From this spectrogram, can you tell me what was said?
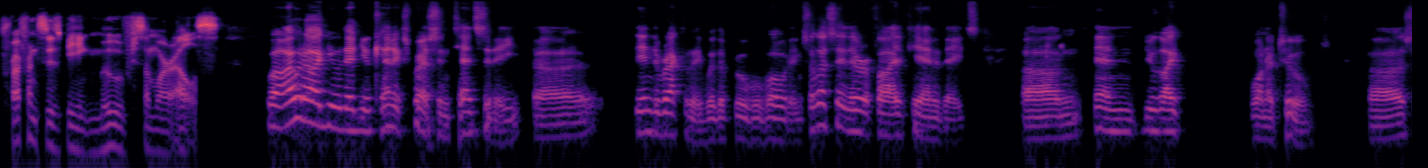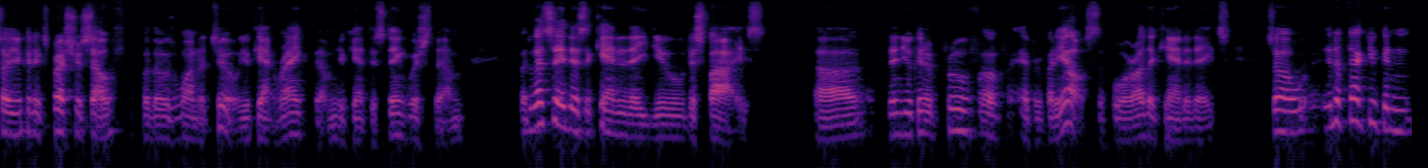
preferences being moved somewhere else? Well, I would argue that you can express intensity uh, indirectly with approval voting. So let's say there are five candidates um, and you like one or two. Uh, so you can express yourself for those one or two. You can't rank them, you can't distinguish them. But let's say there's a candidate you despise. Uh, then you can approve of everybody else, the four other candidates. So in effect, you can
